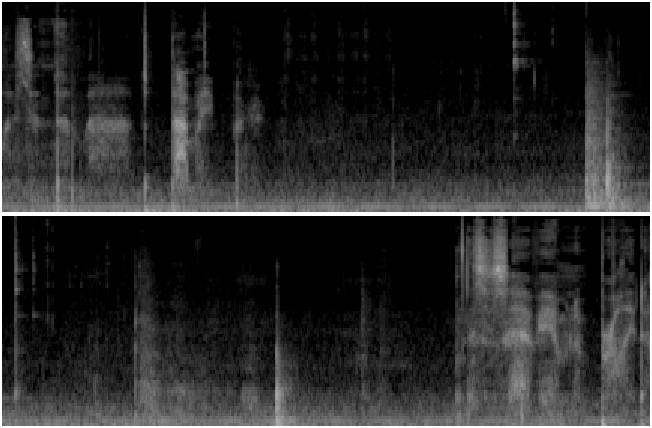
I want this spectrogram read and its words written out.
Listen to that. That might. Okay. This is heavy. I'm gonna probably die.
